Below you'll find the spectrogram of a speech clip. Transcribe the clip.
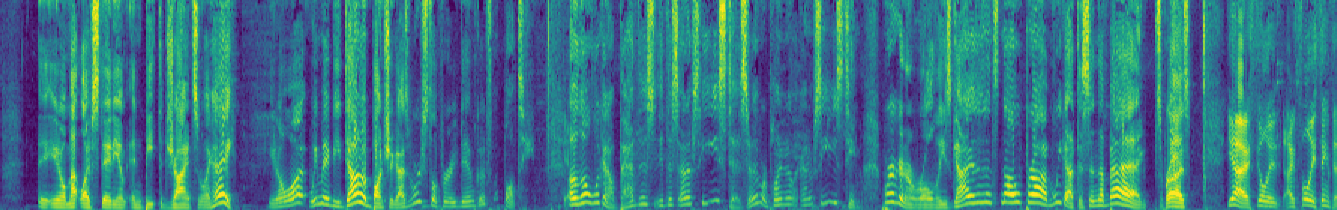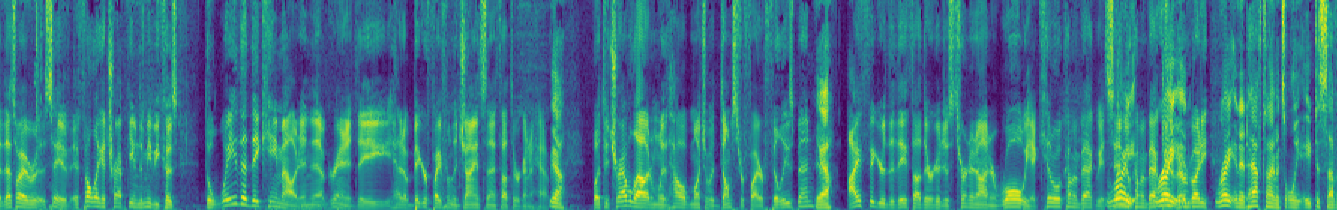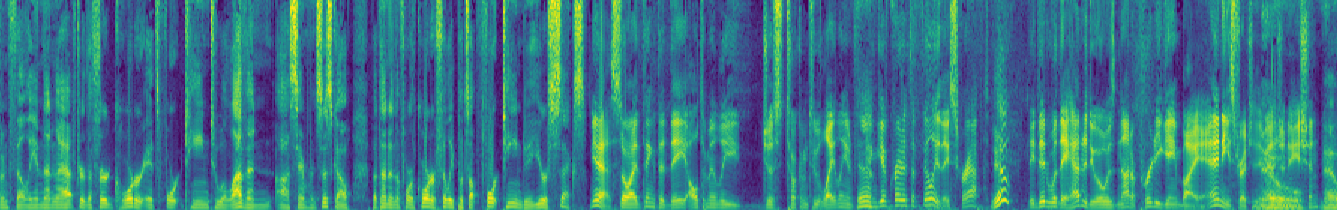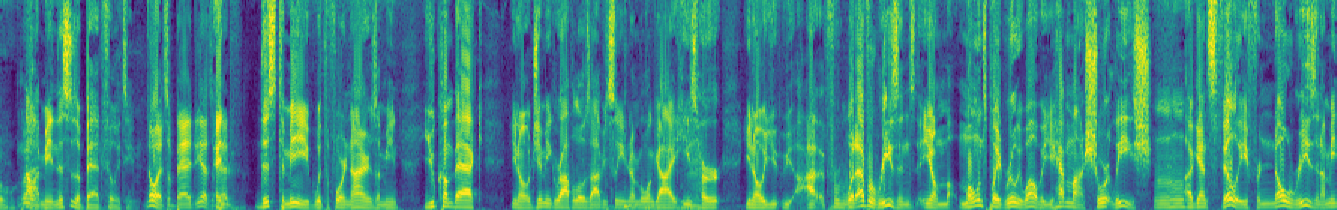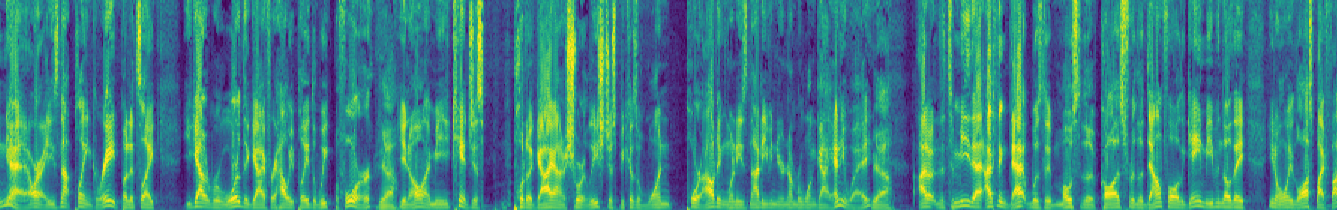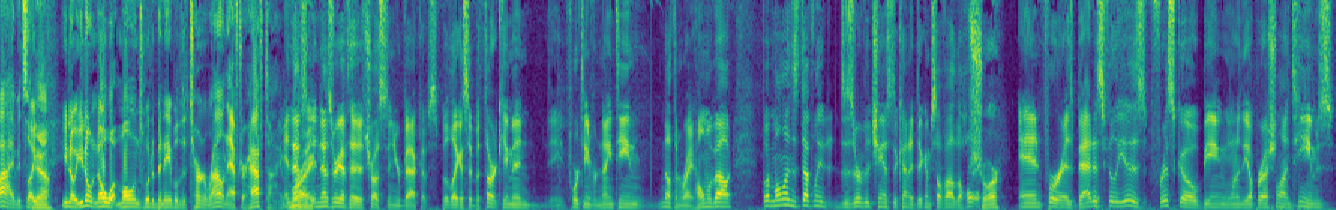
eh, you know, MetLife Stadium, and beat the Giants, and were like, hey, you know what? We may be down a bunch of guys, but we're still a pretty damn good football team. Oh no! Look at how bad this this NFC East is. Eh, We're playing an NFC East team. We're gonna roll these guys, and it's no problem. We got this in the bag. Surprise! Yeah, I feel it, I fully think that. That's why I say it, it felt like a trap game to me because the way that they came out, and uh, granted, they had a bigger fight from the Giants than I thought they were going to have. Yeah. But to travel out and with how much of a dumpster fire Philly's been, Yeah. I figured that they thought they were going to just turn it on and roll. We had Kittle coming back, we had Samuel coming back, we right, had everybody. And, right, and at halftime it's only eight to seven Philly, and then after the third quarter it's fourteen to eleven uh, San Francisco. But then in the fourth quarter, Philly puts up fourteen to year six. Yeah, so I think that they ultimately just took them too lightly and, Yeah. and give credit to Philly. They scrapped. Yeah, They did what they had to do. It was not a pretty game by any stretch of the imagination. No, no. I mean, this is a bad Philly team. No, it's a bad. Yeah, it's a And bad. this to me with the 49ers, I mean, you come back, you know, Jimmy Garoppolo is obviously your number one guy. He's Mm-hmm. hurt. You know, you, you I, for whatever reasons, you know, M- Mullens played really well, but you have him on a short leash Mm-hmm. against Philly for no reason. I mean, yeah, all right, he's not playing great, but it's like you got to reward the guy for how he played the week before. Yeah. You know, I mean, you can't just put a guy on a short leash just because of one poor outing when he's not even your number one guy anyway. Yeah. I don't. To me, that I think that was the most of the cause for the downfall of the game. Even though they, you know, only lost by five, it's like Yeah. you know you don't know what Mullens would have been able to turn around after halftime. And that's Right. and that's where you have to trust in your backups. But like I said, Beathard came in eh, 14 for 19, nothing right home about. But Mullens definitely deserved a chance to kind of dig himself out of the hole. Sure. And for as bad as Philly is, Frisco being one of the upper echelon teams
